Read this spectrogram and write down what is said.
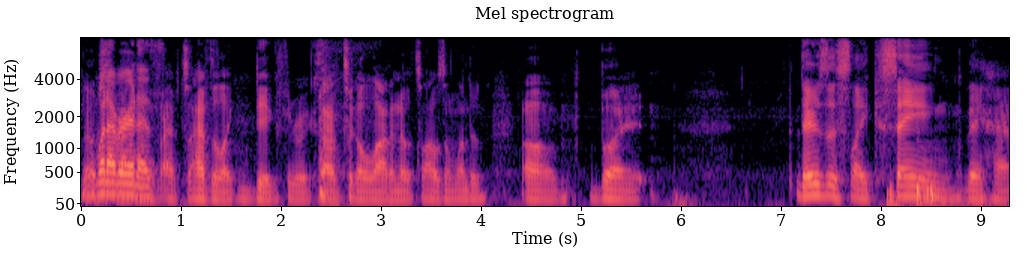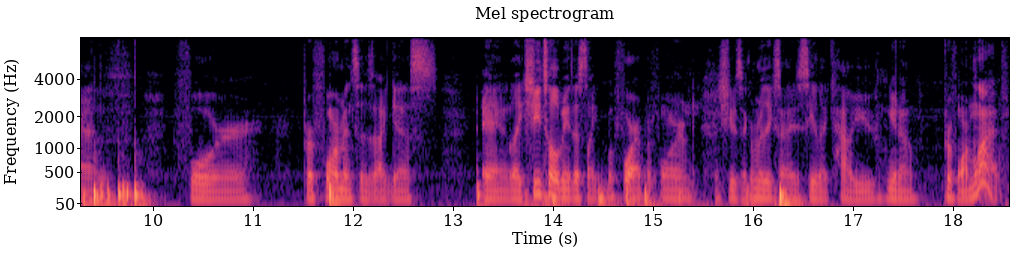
Notes, Whatever I it have- is. I have, to, I have to like dig through it because I took a lot of notes while I was in London. Um, but there's this like saying they have for performances, I guess. And like she told me this like before I performed, and she was like, "I'm really excited to see like how you you know perform live."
